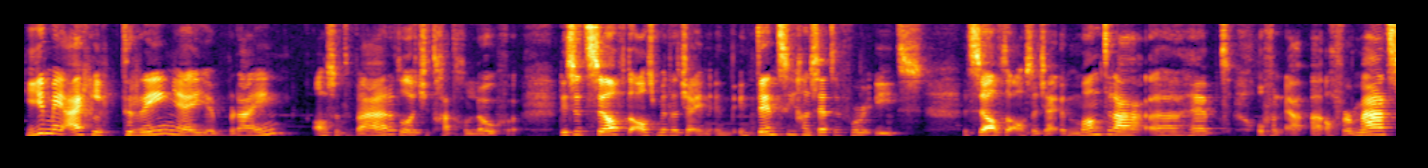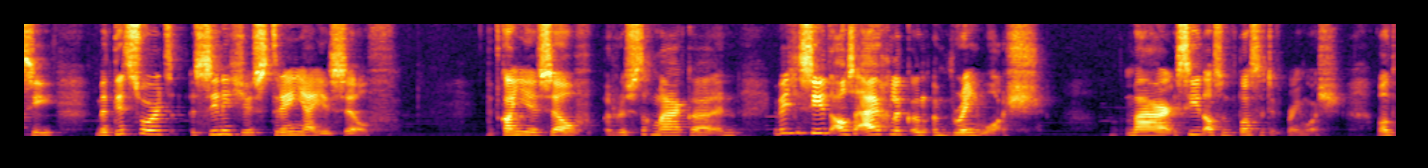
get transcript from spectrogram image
hiermee eigenlijk train jij je brein als het ware totdat je het gaat geloven. Dit is hetzelfde als met dat je een intentie gaat zetten voor iets. Hetzelfde als dat jij een mantra uh, hebt of een uh, affirmatie. Met dit soort zinnetjes train jij jezelf. Dit kan je jezelf rustig maken. En weet je, zie het als eigenlijk een, een brainwash. Maar zie het als een positive brainwash. Want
